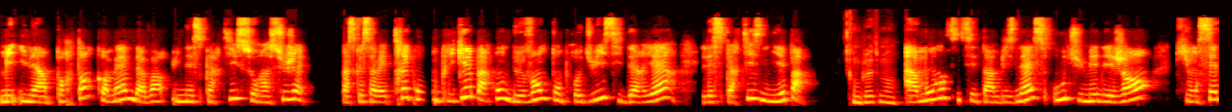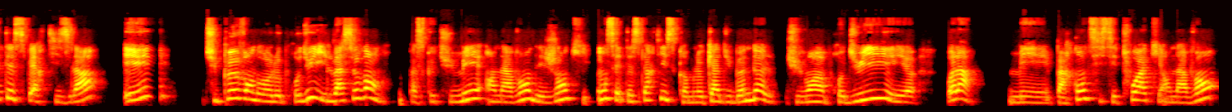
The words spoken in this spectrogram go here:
Mais il est important quand même d'avoir une expertise sur un sujet. Parce que ça va être très compliqué, par contre, de vendre ton produit si derrière, l'expertise n'y est pas. Complètement. À moins si c'est un business où tu mets des gens qui ont cette expertise-là et tu peux vendre le produit, il va se vendre parce que tu mets en avant des gens qui ont cette expertise, comme le cas du bundle. Tu vends un produit et euh, voilà. Mais par contre, si c'est toi qui es en avant,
